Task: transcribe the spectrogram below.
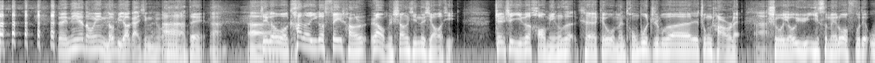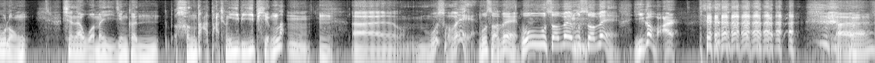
对那些东西你都比较感兴趣吧啊，对啊。呃这个我看到一个非常让我们伤心的消息，真是一个好名字，给给我们同步直播中超了。啊说由于伊斯梅洛夫的乌龙，现在我们已经跟恒大打成一比一平了。嗯。嗯，呃，无所谓，无所谓，无无所谓，无所谓，一个玩儿。呃，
